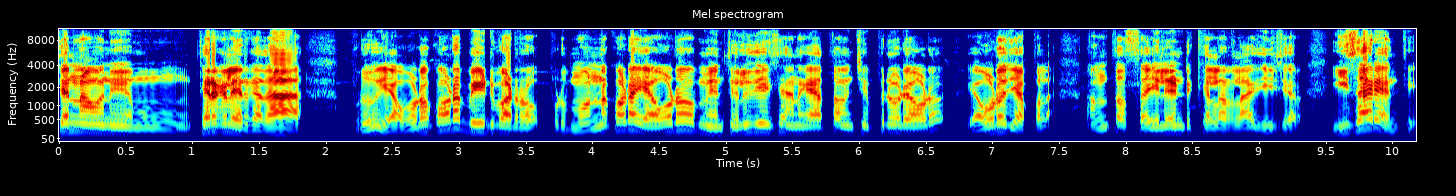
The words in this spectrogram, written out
తిన్నామని తిరగలేరు కదా. ఇప్పుడు ఎవడో కూడా బయటపడరు. ఇప్పుడు మొన్న కూడా ఎవడో మేము తెలుగుదేశానికి వేస్తామని చెప్పినోడు ఎవడో ఎవడో చెప్పాల. అంత సైలెంట్ కిల్లర్లా చేశారు. ఈసారి అంతే.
